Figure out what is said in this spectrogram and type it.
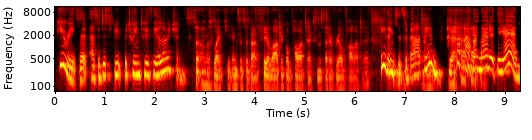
He reads it as a dispute between two theologians. So almost like he thinks it's about theological politics instead of real politics. He thinks it's about him. Yeah. and then at the end,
